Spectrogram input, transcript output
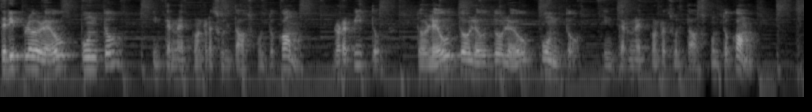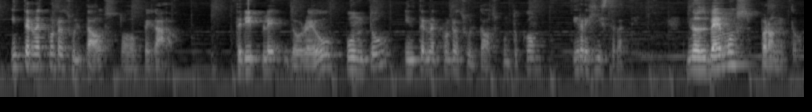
www.internetconresultados.com. Lo repito, www.internetconresultados.com. Internet con resultados todo pegado. www.internetconresultados.com y regístrate. Nos vemos pronto.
